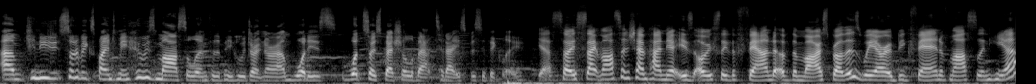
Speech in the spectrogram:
Um, can you sort of explain to me who is Marcellin for the people who don't know, and what is what's so special about today specifically? Yeah, so St. Marcellin Champagnat is obviously the founder of the Marist Brothers. We are a big fan of Marcellin here,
